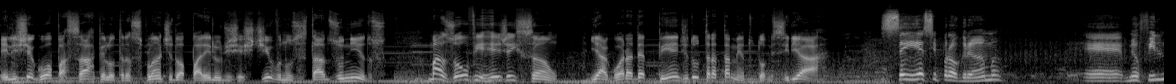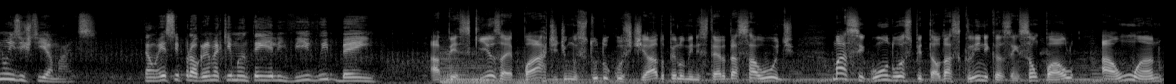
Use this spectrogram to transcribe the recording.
Ele chegou a passar pelo transplante do aparelho digestivo nos Estados Unidos, mas houve rejeição e agora depende do tratamento domiciliar. Sem esse programa, é, meu filho não existia mais. Então, esse programa é que mantém ele vivo e bem. A pesquisa é parte de um estudo custeado pelo Ministério da Saúde, mas, segundo o Hospital das Clínicas em São Paulo, há um ano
